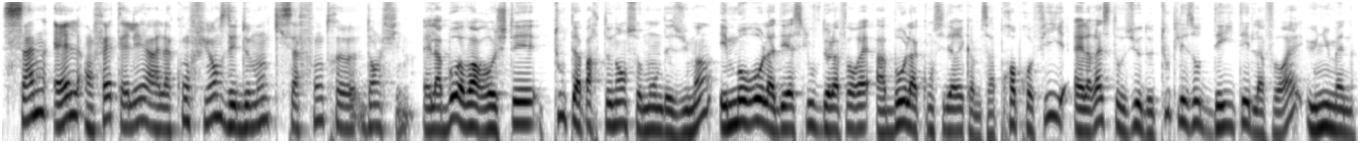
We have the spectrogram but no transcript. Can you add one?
San, elle, en fait, elle est à la confluence des deux mondes qui s'affrontent euh, dans le film. Elle a beau avoir rejeté toute appartenance au monde des humains, et Moro, la déesse louve de la forêt, a beau la considérer comme sa propre fille, elle reste aux yeux de toutes les autres déités de la forêt une humaine.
